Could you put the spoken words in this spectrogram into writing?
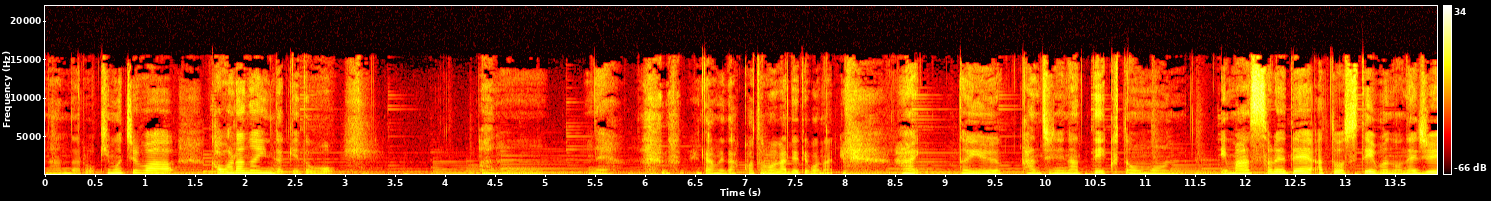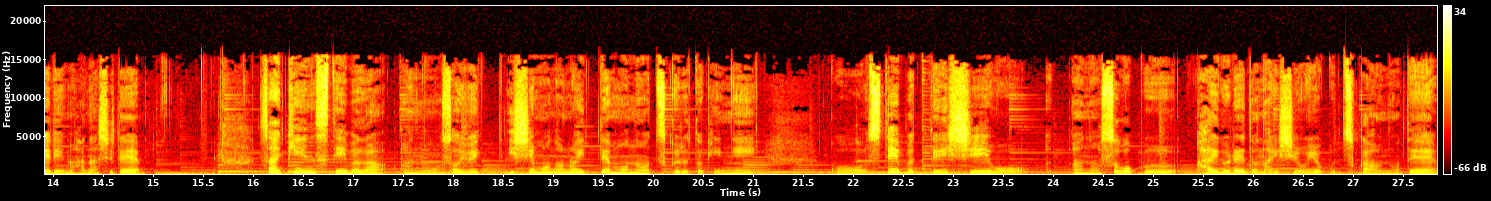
なんだろう気持ちは変わらないんだけどあのね。ダメだ言葉が出てこない。はい。という感じになっていくと思います。それであとスティーブのねジュエリーの話で最近スティーブがあのそういう石物の一点物を作る時にこうスティーブって石をあのすごくハイグレードな石をよく使うので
